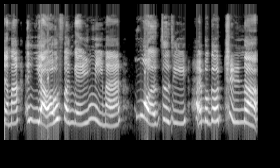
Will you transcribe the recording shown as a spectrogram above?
什么要分给你们？我自己还不够吃呢。”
